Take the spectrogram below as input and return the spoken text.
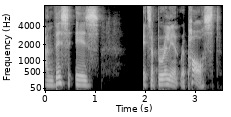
And this is, it's a brilliant riposte,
